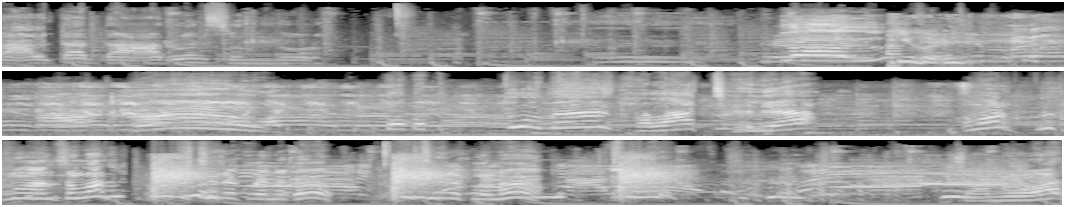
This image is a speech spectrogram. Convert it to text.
গালটা দারুণ সুন্দর। ছেলে। আমার জানোয়ার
